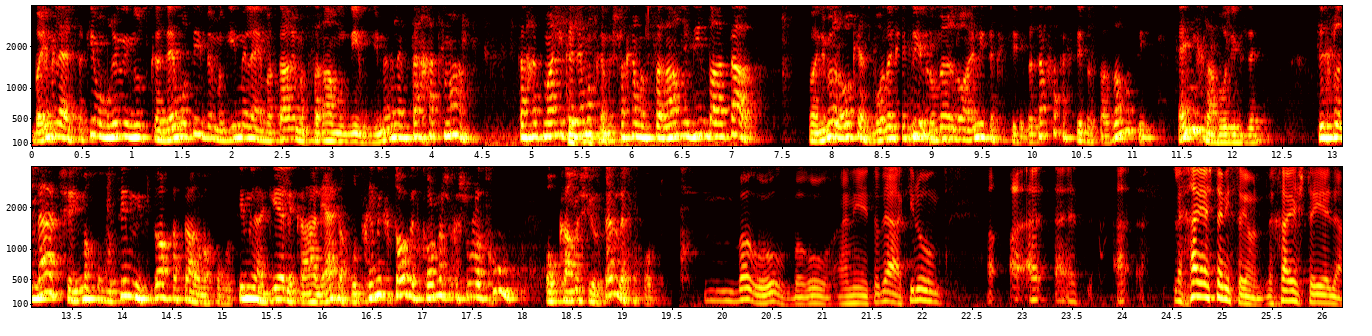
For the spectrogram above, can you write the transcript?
באים אליי עסקים, אומרים לי, נו, תקדם אותי, ומגיעים אליי עם אתר עם עשרה עמודים. אני אומר להם, תחת מה? תחת מה אני אקדם אתכם? יש לכם עשרה עמודים באתר. ואני אומר לו, אוקיי, אז בוא נגדיל. הוא אומר, לא, אין לי תקציב. אז אין לך תקציב, אז תעזוב אותי. אין איך לעבוד עם זה. צריך לדעת שאם אנחנו רוצים לפתוח אתר ואנחנו רוצים להגיע לקהל יעד, אנחנו צריכים לכתוב את כל מה שקשור לתחום, או כמה שיותר לפחות. ברור, ברור. אני, אתה יודע, כאילו... לך יש את הניסיון, לך יש את הידע.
